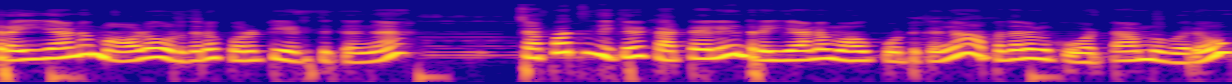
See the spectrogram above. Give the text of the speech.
ட்ரையான மாவில் ஒரு தடவை புரட்டி எடுத்துக்கோங்க. சப்பாத்தி தைக்கிற கட்டையிலையும் ட்ரையான மாவு போட்டுக்கோங்க. அப்போ தான் நமக்கு ஒட்டாமல் வரும்.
